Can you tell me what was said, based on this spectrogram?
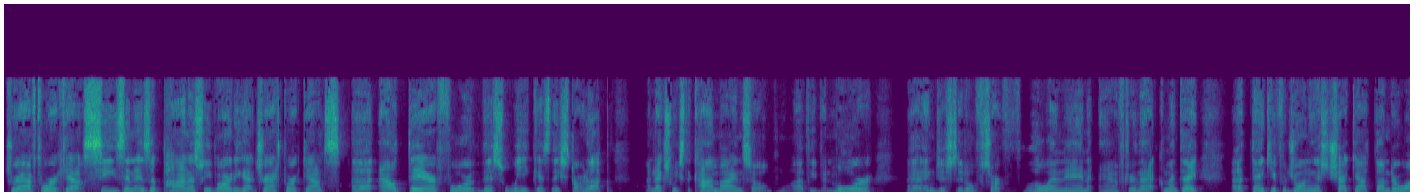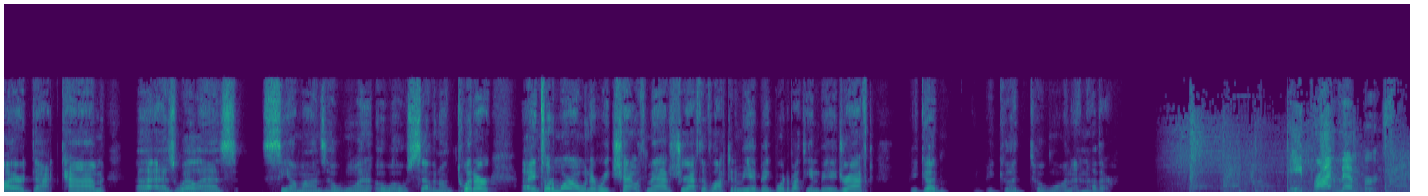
Draft workout season is upon us. We've already got draft workouts uh, out there for this week as they start up. Uh, next week's the combine, so we'll have even more, uh, and just it'll start flowing in after that. Clemente, uh, thank you for joining us. Check out thunderwire.com uh, as well as CLMonza1007 on Twitter. Uh, until tomorrow, whenever we chat with Mavs Draft of Locked On NBA Big Board about the NBA Draft, be good and be good to one another. Hey, Prime members,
